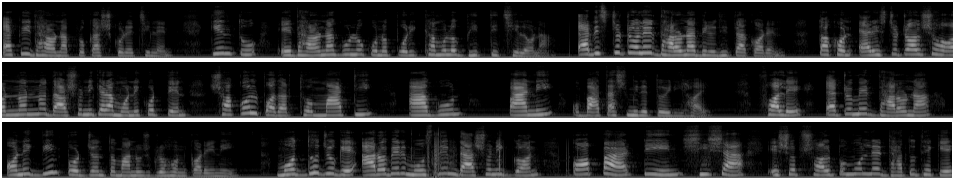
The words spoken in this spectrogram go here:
একই ধারণা প্রকাশ করেছিলেন। কিন্তু এই ধারণাগুলো কোনো পরীক্ষামূলক ভিত্তি ছিল না। অ্যারিস্টটলের ধারণা বিরোধিতা করেন। তখন অ্যারিস্টটল সহ অন্যান্য দার্শনিকেরা মনে করতেন সকল পদার্থ মাটি, আগুন, পানি ও বাতাস মিলে তৈরি হয়। ফলে অ্যাটমের ধারণা অনেক দিন পর্যন্ত মানুষ গ্রহণ করেনি। মধ্যযুগে আরবের মুসলিম দার্শনিকগণ কপার, টিন, সীসা এসব স্বল্প মূল্যের ধাতু থেকে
